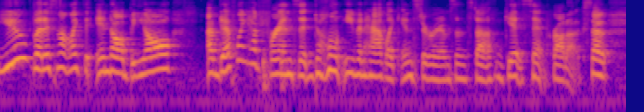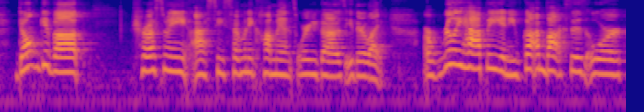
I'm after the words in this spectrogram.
you, but it's not like the end all be all. I've definitely had friends that don't even have like Instagrams and stuff get sent products. So don't give up. Trust me, I see so many comments where you guys either like are really happy and you've gotten boxes or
